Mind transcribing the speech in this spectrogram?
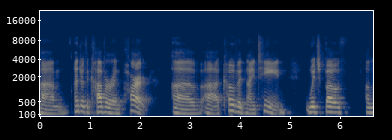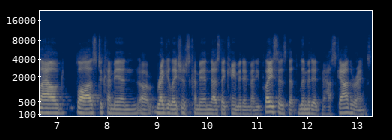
um, under the cover and part of uh, COVID 19, which both allowed laws to come in, uh, regulations to come in as they came in in many places that limited mass gatherings,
